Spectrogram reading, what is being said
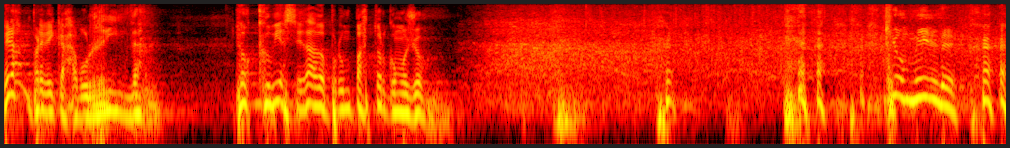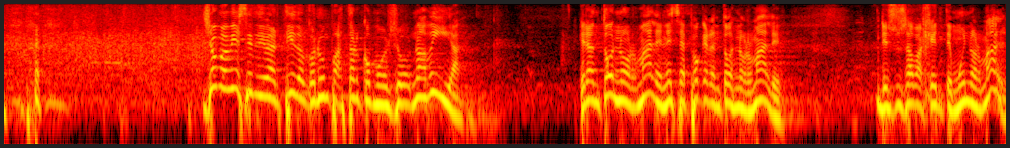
Eran predicas aburridas. Lo que hubiese dado por un pastor como yo. Qué humilde. yo me hubiese divertido con un pastor como yo. No había. Eran todos normales. En esa época eran todos normales. Eso usaba gente muy normal.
